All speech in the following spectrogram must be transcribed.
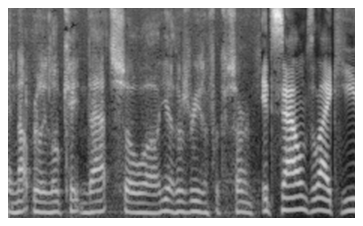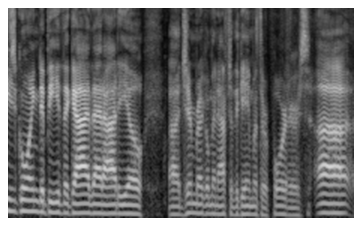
and not really locating that. So, uh, yeah, there's reason for concern. It sounds like he's going to be the guy that audio, uh, Jim Riggleman, after the game with reporters. Uh,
